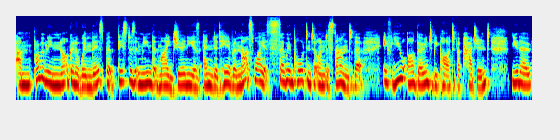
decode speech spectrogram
I'm probably not going to win this, but this doesn't mean that my journey has ended here. And that's why it's so important to understand that if you are going to be part of a pageant, you know,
